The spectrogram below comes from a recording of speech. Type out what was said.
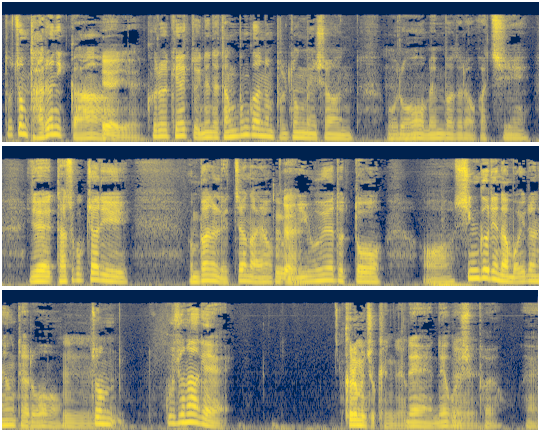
또 좀 다르니까 예, 예. 그럴 계획도 있는데 당분간은 불독맨션으로 음. 멤버들하고 같이 이제 다섯 곡짜리 음반을 냈잖아요. 그 네. 이후에도 또 어, 싱글이나 뭐 이런 형태로 음. 좀 꾸준하게 그러면 좋겠네요. 네, 내고 네. 싶어요. 예.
